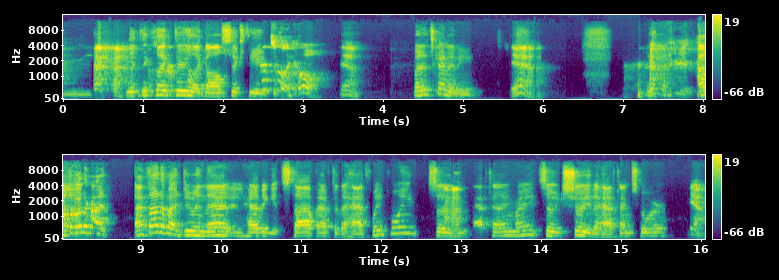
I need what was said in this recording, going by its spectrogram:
You have to click through like all 68. That's really cool. Yeah. But it's kind of neat. Yeah. I thought about I thought about doing that and having it stop after the halfway point, so Uh-huh. halftime, right? So it show you the halftime score. Yeah.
